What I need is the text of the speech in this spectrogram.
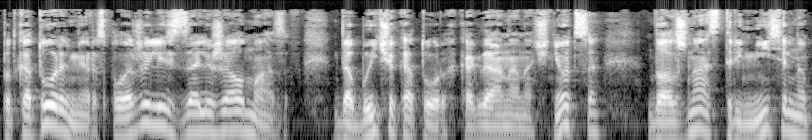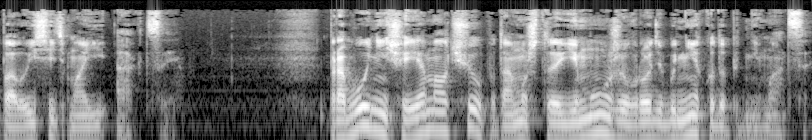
под которыми расположились залежи алмазов, добыча которых, когда она начнется, должна стремительно повысить мои акции. Про Буйнича я молчу, потому что ему уже вроде бы некуда подниматься.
